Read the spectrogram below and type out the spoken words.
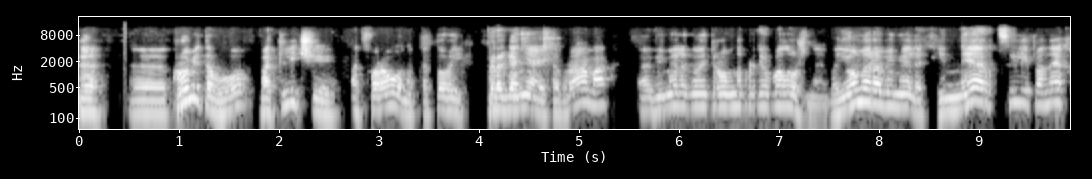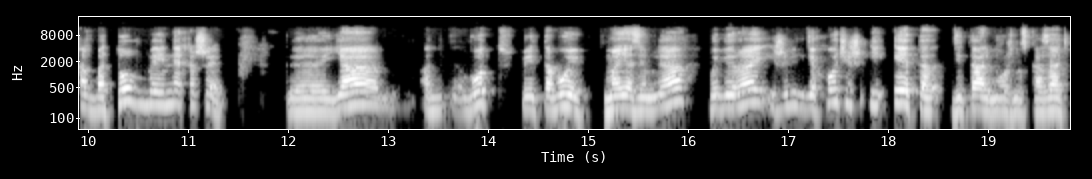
э, кроме того, в отличие от фараона, который прогоняет Авраама, Авимелех говорит ровно противоположное. Вайомер Авимелех, хинер цили фанеха батов бейнеха Я вот перед тобой моя земля, выбирай и живи где хочешь. И эта деталь, можно сказать,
